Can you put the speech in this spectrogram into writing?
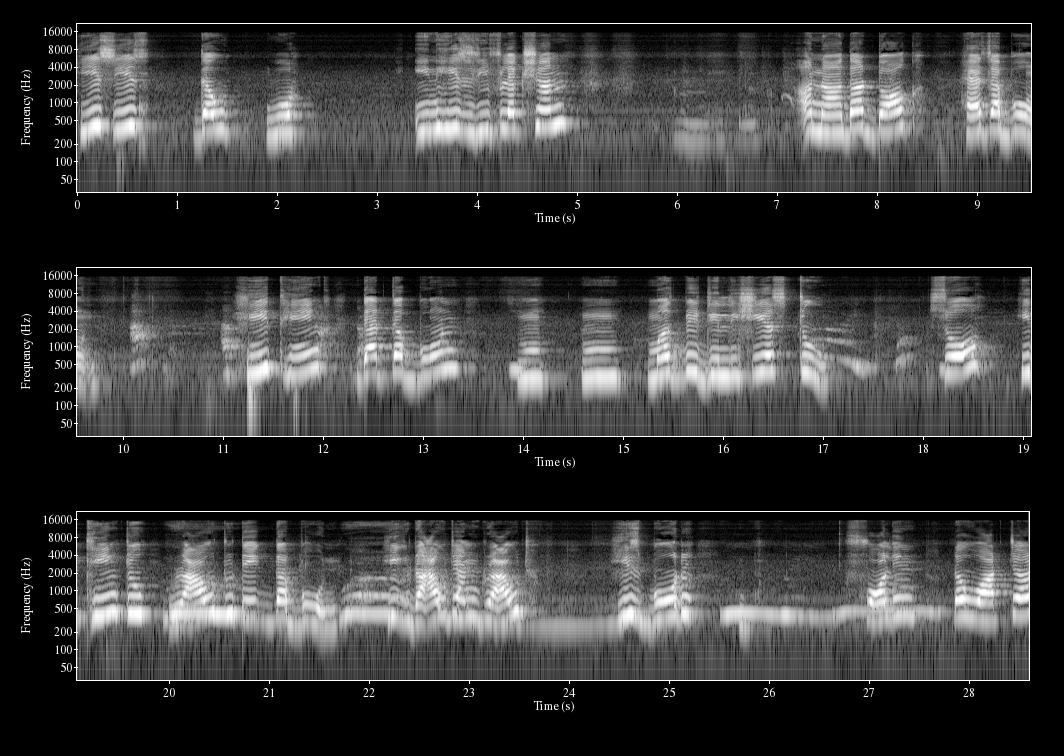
He sees the in his reflection another dog has a bone. He think that the bone must be delicious too. So he think to row to take the bone. He growled and growled. His bone fall in the water.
